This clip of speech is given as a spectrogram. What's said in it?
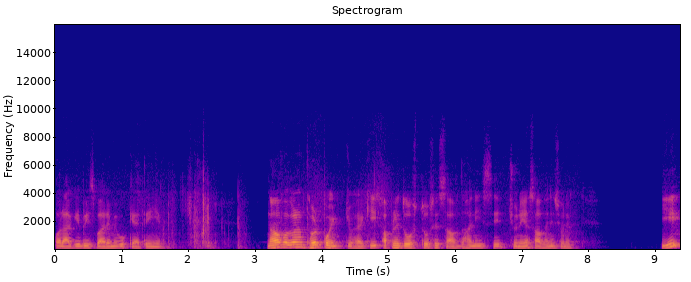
और आगे भी इस बारे में वो कहते ही हैं। ना अगर हम थर्ड पॉइंट जो है कि अपने दोस्तों से सावधानी से चुने या सावधानी से चुने। ये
